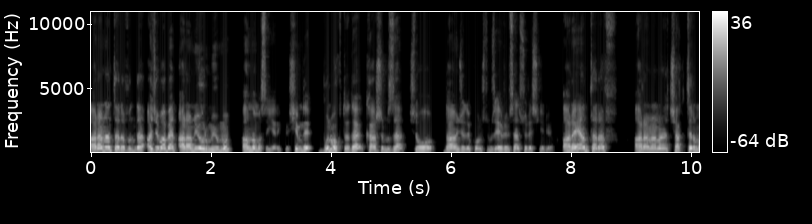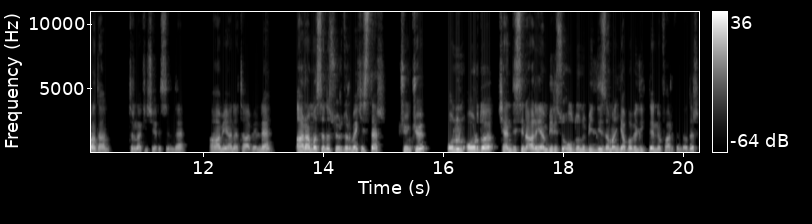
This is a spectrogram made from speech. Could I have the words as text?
aranan tarafında acaba ben aranıyor muyumu anlaması gerekiyor. Şimdi bu noktada karşımıza işte o daha önce de konuştuğumuz evrimsel süreç geliyor. Arayan taraf aranana çaktırmadan tırnak içerisinde amiyane tabirle aramasını sürdürmek ister. Çünkü onun orada kendisini arayan birisi olduğunu bildiği zaman yapabildiklerinin farkındadır.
